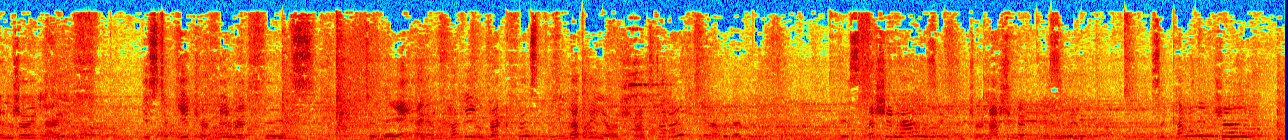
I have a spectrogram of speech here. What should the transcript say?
enjoy life is to eat your favorite foods. Today I am having breakfast in La Brioche restaurant in Abu Dhabi. They specialize in international cuisine. So come and enjoy.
